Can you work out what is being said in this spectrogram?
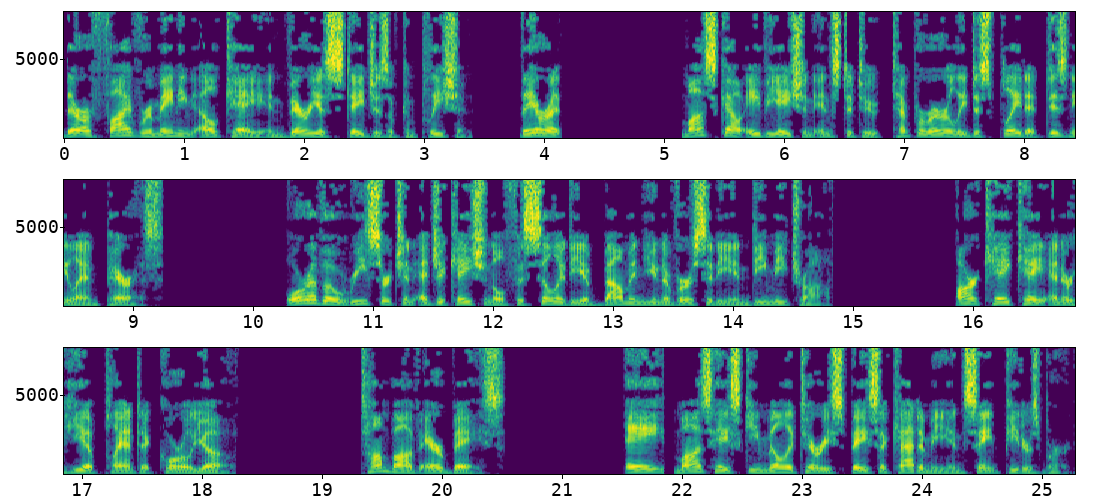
There are five remaining LK in various stages of completion. They are at Moscow Aviation Institute temporarily displayed at Disneyland Paris. Orevo Research and Educational Facility of Bauman University in Dimitrov. RKK Energia plant at Korolyov. Tambov Air Base. A. Mozhaysky Military Space Academy in St. Petersburg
